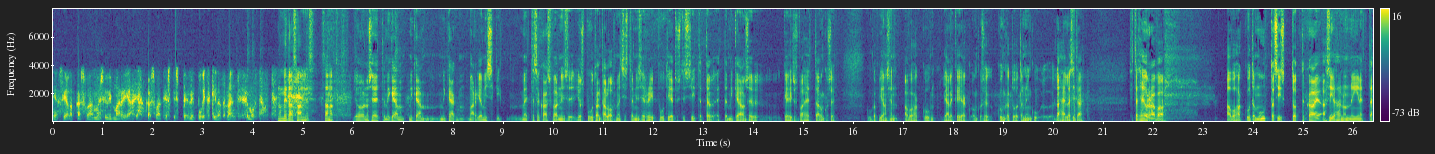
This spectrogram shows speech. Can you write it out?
ja siellä kasvaa myös hyvin marjaa ja kasvaa tietysti sitten hyvin puitakin noita mäntyjä ja muuta. Mutta. No mitä Hannes, sanot? Joo, no se, että mikä, mikä, mikä marja missäkin mettässä kasvaa, niin se, jos puhutaan talousmetsistä, niin se riippuu tietysti siitä, että, että mikä on se kehitysvaihe, että onko se kuinka pian sen avohakkuun jälkeen ja onko se kuinka tuota, niin kuin lähellä sitä, sitä seuraavaa avohakkuuta, mutta siis totta kai asiahan on niin, että,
